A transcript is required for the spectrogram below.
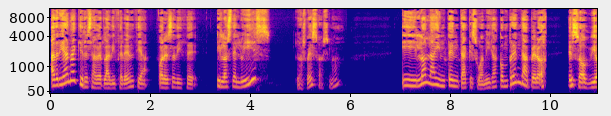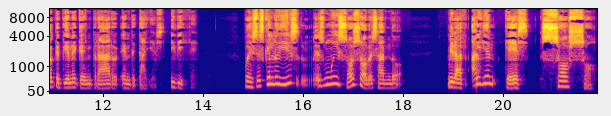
Adriana quiere saber la diferencia, por eso dice, ¿y los de Luis? Los besos, ¿no? Y Lola intenta que su amiga comprenda, pero es obvio que tiene que entrar en detalles. Y dice, pues es que Luis es muy soso besando. Mirad, alguien que es soso,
